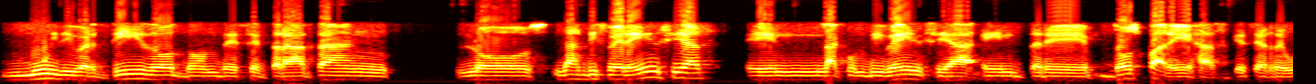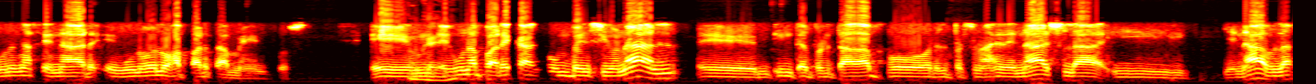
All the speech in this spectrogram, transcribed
muy divertido donde se tratan los las diferencias en la convivencia entre dos parejas que se reúnen a cenar en uno de los apartamentos. Eh. Es una pareja convencional, eh, interpretada por el personaje de Nashla y quien habla,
